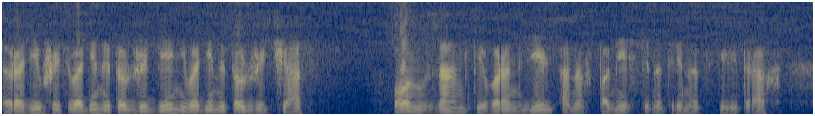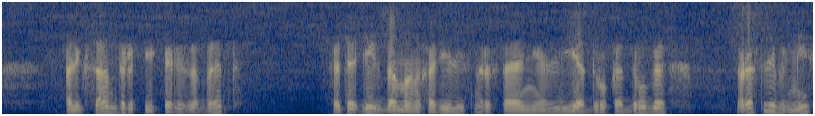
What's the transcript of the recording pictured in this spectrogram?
Родившись в один и тот же день и в один и тот же час, он в замке Воронвиль, она в поместье на тринадцати ветрах, Александр и Элизабет, хотя их дома находились на расстоянии лье друг от друга, росли вместе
